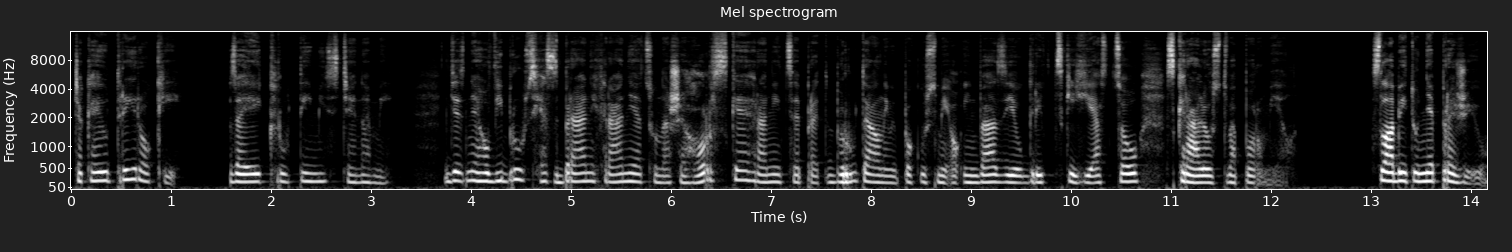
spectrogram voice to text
čakajú tri roky za jej krutými stenami, kde z neho vybrúsia zbraň chrániacu naše horské hranice pred brutálnymi pokusmi o inváziu griftských jazdcov z kráľovstva Poromiel. Slabí tu neprežijú,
